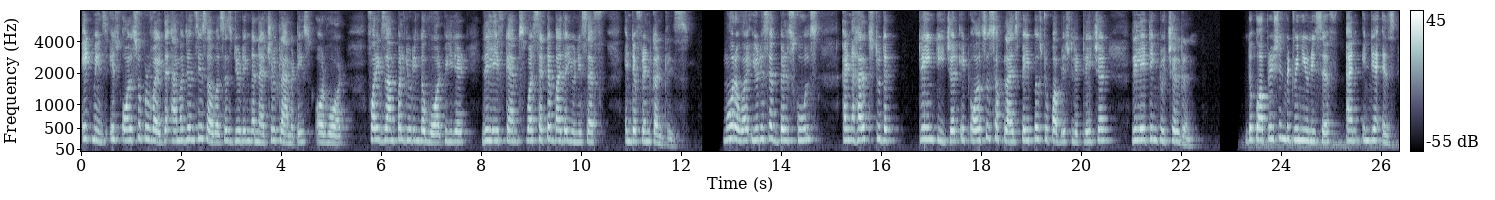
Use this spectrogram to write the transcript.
It means it also provide the emergency services during the natural calamities or war for example, during the war period, relief camps were set up by the UNICEF in different countries. Moreover, UNICEF builds schools and helps to the trained teacher. It also supplies papers to publish literature relating to children. The cooperation between UNICEF and India is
